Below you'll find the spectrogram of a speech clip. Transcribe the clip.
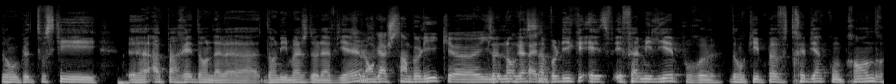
Donc tout ce qui euh, apparaît dans l'image dans de la Vierge. Ce langage symbolique, euh, ils Ce langage symbolique est, est, familier pour eux. Donc ils peuvent très bien comprendre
